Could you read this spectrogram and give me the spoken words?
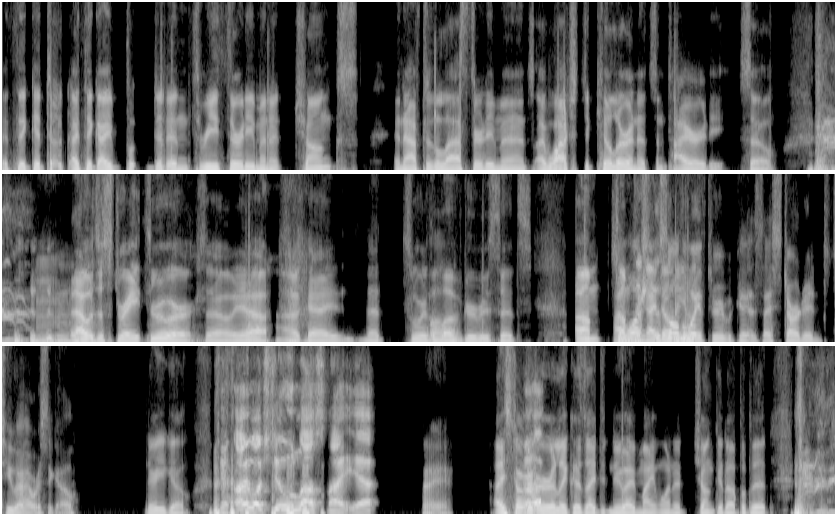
I think it took. I think I put it in three 30 minute chunks, and after the last 30 minutes, I watched The Killer in its entirety. So Mm. that was a straight througher. So yeah, okay, that's where the Well, love guru sits. Um, I watched something I, this don't all the way through because I started two hours ago. There you go. I watched it all last night. Yeah, Right. I started Yeah. early because I knew I might want to chunk it up a bit,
